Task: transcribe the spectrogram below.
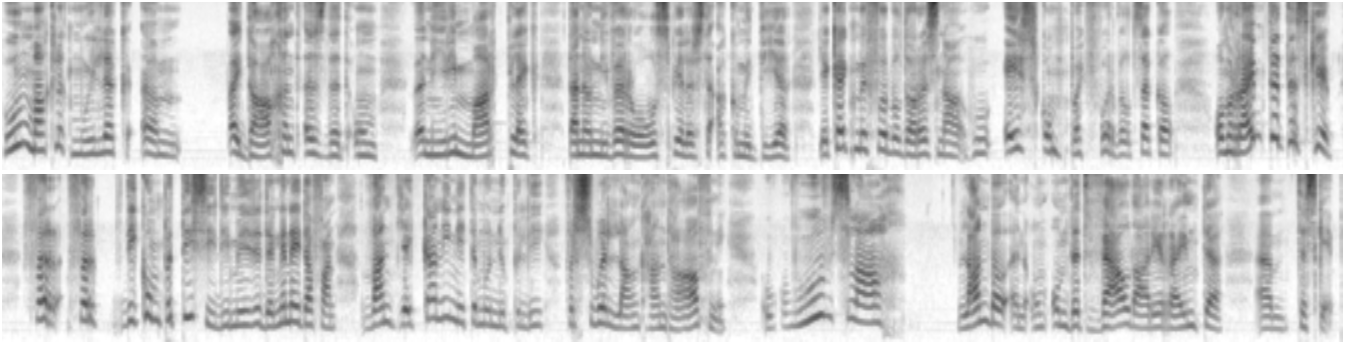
Hoe maklik moeilik um uitdagend is dit om in hierdie markplek dan nou nuwe rolspelers te akkommodeer. Jy kyk byvoorbeeld daar is na hoe Eskom byvoorbeeld sukkel om ruimte te skep vir vir die kompetisie, die mededinge net daarvan, want jy kan nie net 'n monopolie vir so lank handhaaf nie. Hoe slaag landbou in om om dit wel daardie ruimte um, te skep?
